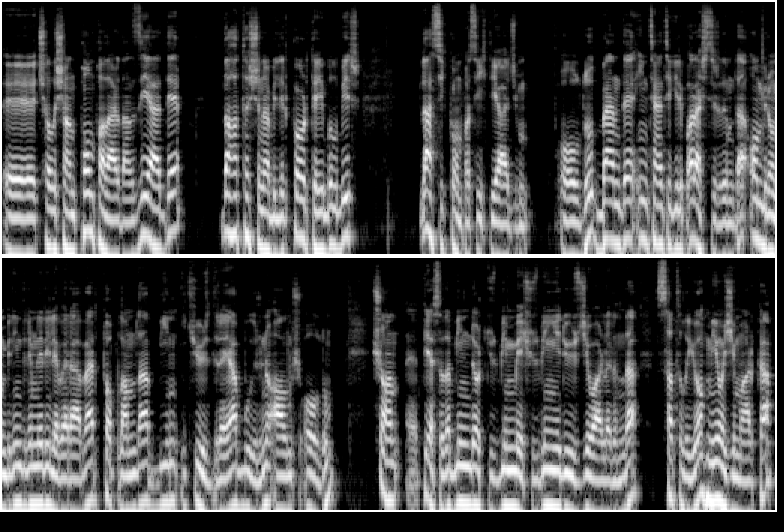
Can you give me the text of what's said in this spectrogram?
e, çalışan pompalardan ziyade daha taşınabilir portable bir lastik pompası ihtiyacım oldu. Ben de internete girip araştırdığımda 11.11 indirimleriyle beraber toplamda 1200 liraya bu ürünü almış oldum. Şu an e, piyasada 1400, 1500, 1700 civarlarında satılıyor. Mioji marka.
